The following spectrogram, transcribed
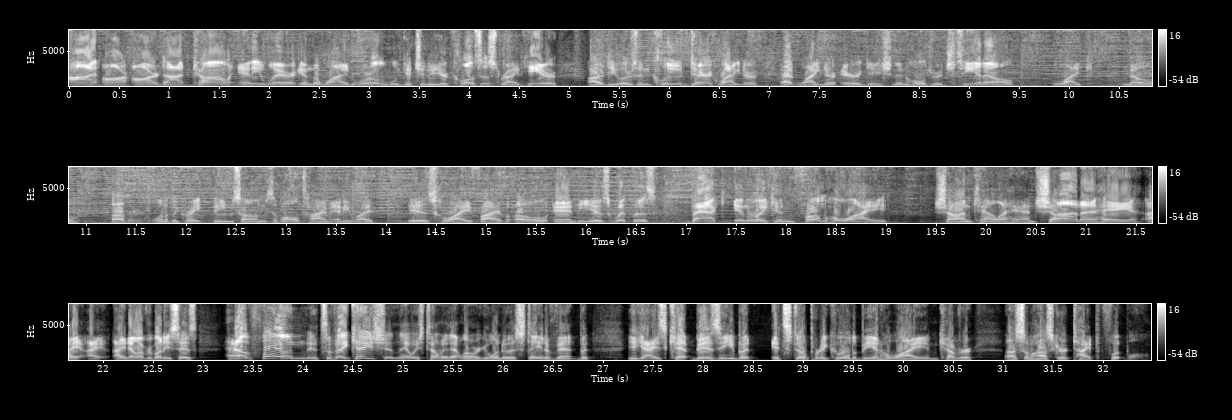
Anywhere in the wide world will get you to your closest right here. Our dealers include Derek Wagner at Wagner Irrigation in Holdrege. T&L like no other. One of the great theme songs of all time, anyway, is Hawaii 5 and he is with us back in Lincoln from Hawaii. Sean Callahan. Sean, uh, hey, I, I, I know everybody says, have fun. It's a vacation. They always tell me that when we're going to a state event, but you guys kept busy, but it's still pretty cool to be in Hawaii and cover uh, some Husker type football.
